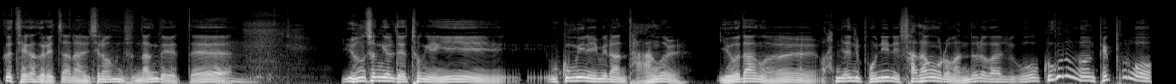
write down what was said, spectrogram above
그 제가 그랬잖아요. 지난번 전당대회 때 음. 윤석열 대통령이 국민의힘이란 당을 여당을 완전히 본인이 사당으로 만들어 가지고 그거는 100%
